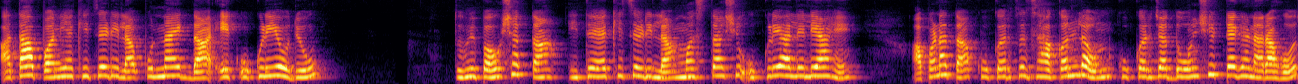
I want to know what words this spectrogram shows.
आता आपण या खिचडीला पुन्हा एकदा एक उकळी येऊ देऊ. तुम्ही पाहू शकता इथे या खिचडीला मस्त अशी उकळी आलेली आहे. आपण आता कुकरचं झाकण लावून कुकरच्या दोन शिट्ट्या घेणार आहोत.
